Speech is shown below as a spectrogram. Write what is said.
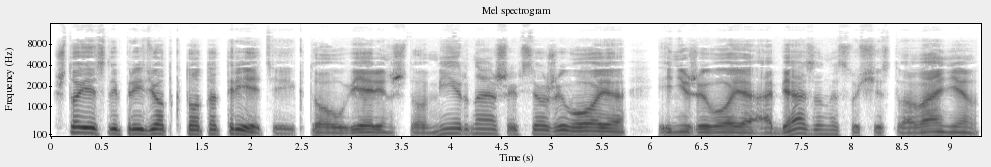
Что если придет кто-то третий, кто уверен, что мир наш и все живое и неживое обязаны существованием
